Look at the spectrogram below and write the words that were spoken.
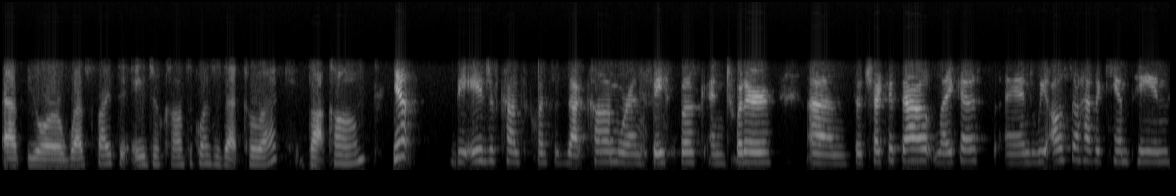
at your website, The Age of Consequence. Is that correct? Dot com. Yep. TheAgeOfConsequences.com. We're on Facebook and Twitter. Um, so check us out, like us, and we also have a campaign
